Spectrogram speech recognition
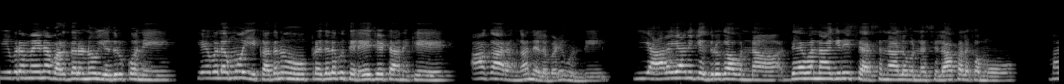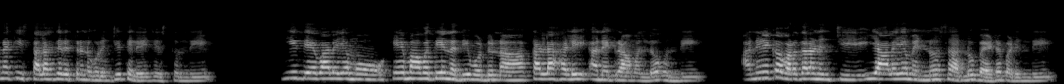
తీవ్రమైన వరదలను ఎదుర్కొని కేవలము ఈ కథను ప్రజలకు తెలియజేయటానికే ఆకారంగా నిలబడి ఉంది. ఈ ఆలయానికి ఎదురుగా ఉన్న దేవనాగిరి శాసనాలు ఉన్న శిలాఫలకము మనకి స్థల చరిత్రను గురించి తెలియజేస్తుంది. ఈ దేవాలయము హేమావతి నది ఒడ్డున కళ్ళహళి అనే గ్రామంలో ఉంది. అనేక వరదల నుంచి ఈ ఆలయం ఎన్నోసార్లు బయటపడింది.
